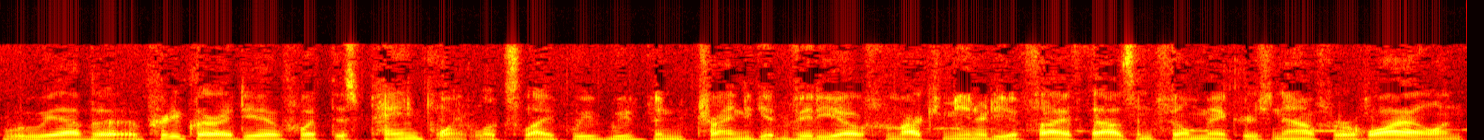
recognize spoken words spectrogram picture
we have a, a, pretty clear idea of what this pain point looks like. We've, we've been trying to get video from our community of 5,000 filmmakers now for a while, and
